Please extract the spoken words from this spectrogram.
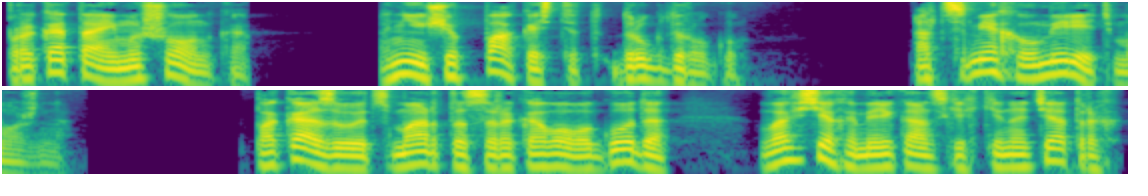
«Про кота и мышонка. Они еще пакостят друг другу. От смеха умереть можно. Показывают с марта сорокового года во всех американских кинотеатрах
